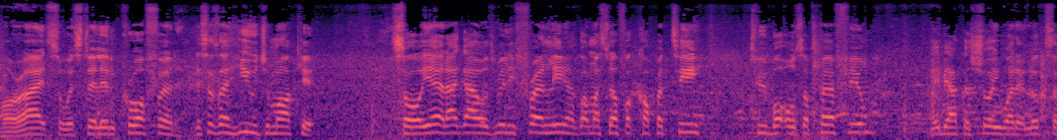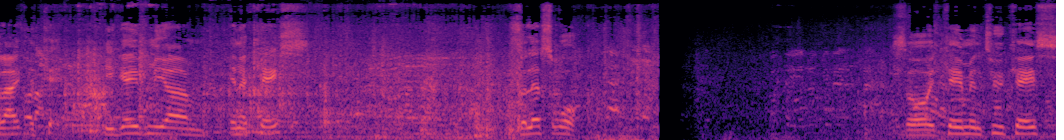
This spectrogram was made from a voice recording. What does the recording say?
All right, so we're still in Crawford. This is a huge market. So yeah, that guy was really friendly. I got myself a cup of tea, two bottles of perfume. Maybe I could show you what it looks like. The ca- He gave me um, in a case. So let's walk. So it came in two cases.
